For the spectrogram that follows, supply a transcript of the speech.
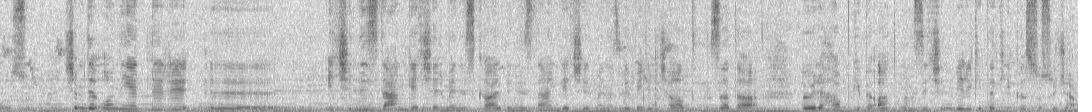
olsun. Şimdi o niyetleri e, içinizden geçirmeniz, kalbinizden geçirmeniz ve bilinçaltınıza da böyle hap gibi atmanız için 1-2 dakika susacağım.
